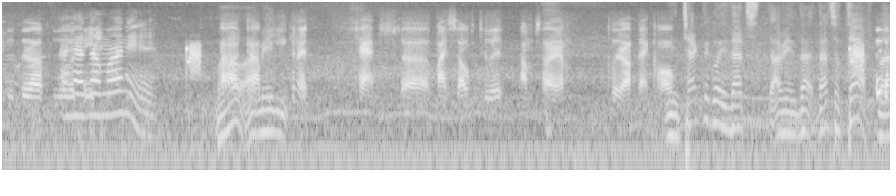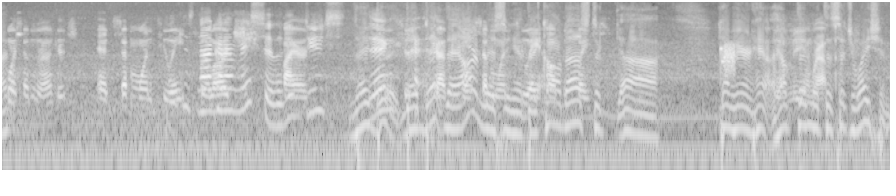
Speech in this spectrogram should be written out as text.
can clear off from the I had no money. Well, Uh, I copy. mean, you can attach uh, myself to it. I'm sorry, I'm clear off that I call. mean, technically, that's I mean that that's a theft, Toledo bud. 47 Rogers at 7128. He's for not gonna large miss it. fire. The dude's They dick. did, they did, they are missing it. They called us to uh, come here and help, help them with the situation.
